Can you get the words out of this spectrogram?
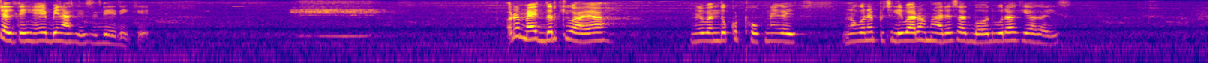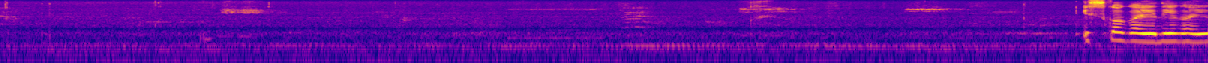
चलते हैं बिना किसी देरी के। अरे मैं इधर क्यों आया? मेरे बंदों को ठोकने गई। उन लोगों ने पिछली बार हमारे साथ बहुत बुरा किया गई इसको गई दिए गई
